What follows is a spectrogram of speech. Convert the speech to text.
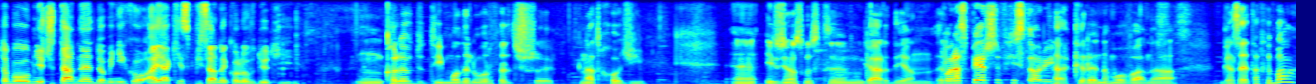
to było mnie czytane. Dominiku, a jak jest pisane Call of Duty? Mm, Call of Duty Modern Warfare 3 nadchodzi. E, I w związku z tym Guardian, Po raz pierwszy w historii. tak, renomowana gazeta chyba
